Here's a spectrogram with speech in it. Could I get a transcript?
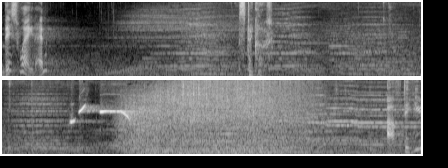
This way, then. Stay close. After you.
